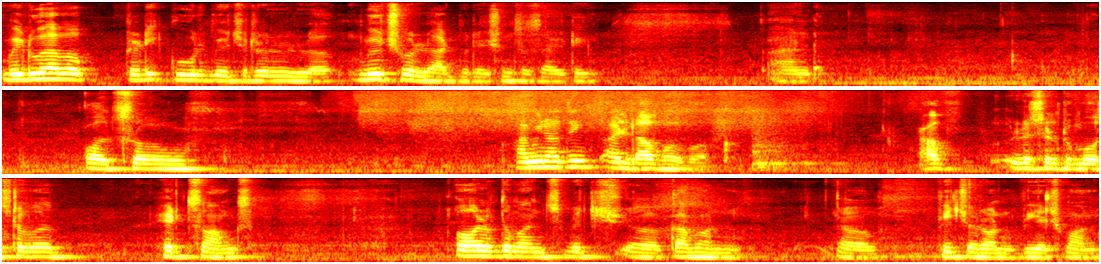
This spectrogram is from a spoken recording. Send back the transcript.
we do have a pretty cool mutual uh, mutual admiration society, and also i mean i think i love her work. I've listened to most of her hit songs. All of the ones which uh, come on uh, feature on vh1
